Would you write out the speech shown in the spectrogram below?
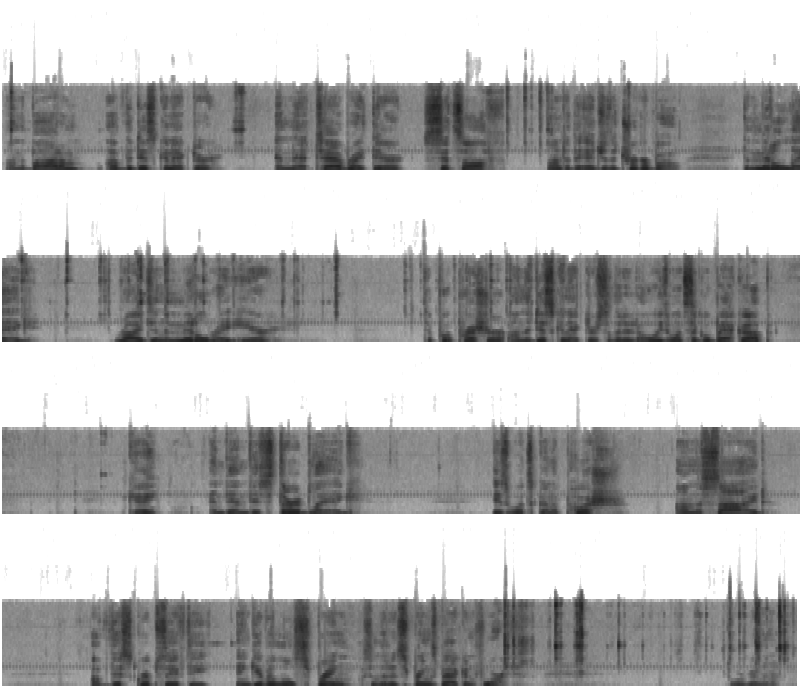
on the bottom of the disconnector and that tab right there sits off onto the edge of the trigger bow. The middle leg rides in the middle right here to put pressure on the disconnector so that it always wants to go back up. Okay, and then this third leg is what's going to push on the side of this grip safety and give it a little spring so that it springs back and forth. So we're going to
